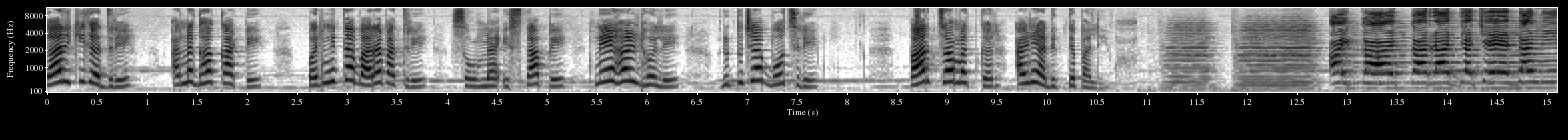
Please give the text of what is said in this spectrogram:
गारकी गद्रे अनघा काटे परिणिता बारापात्रे सौम्या इस्तापे नेहल ढोले ऋतुजा बोचरे पार्थ जामतकर आणि आदित्य पाली. ऐका ऐका राज्याचे धनी!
